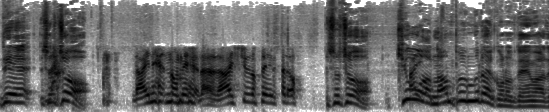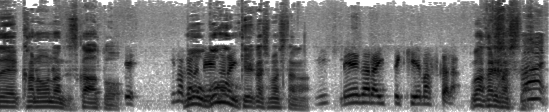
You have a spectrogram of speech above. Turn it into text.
で、所長、来年の銘柄、来週の銘柄を、所長、今日は何分ぐらいこの電話で可能なんですか？あと。え今もう5から銘柄分経過しましたが。銘柄言って消えますから。わかりました。はい。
